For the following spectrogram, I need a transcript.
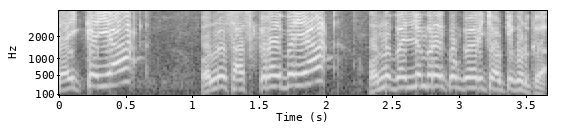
ലൈക്ക് ചെയ്യാ ഒന്ന് സബ്സ്ക്രൈബ് ചെയ്യാ ഒന്ന് ബെല്ലും ബ്രേക്കും കയറി ചവിട്ടി കൊടുക്കുക.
